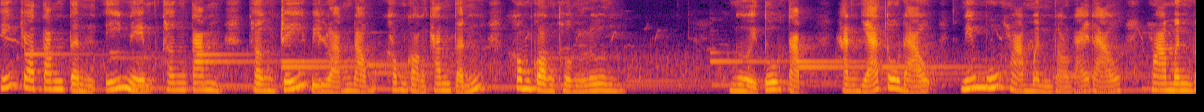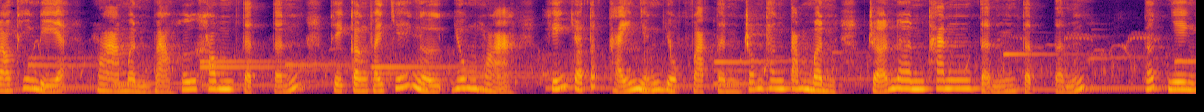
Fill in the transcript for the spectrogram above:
khiến cho tâm tình, ý niệm, thân tâm, thần trí bị loạn động, không còn thanh tĩnh không còn thuần lương. Người tu tập, hành giả tu đạo, nếu muốn hòa mình vào đại đạo, hòa mình vào thiên địa, hòa mình vào hư không, tịch tỉnh, thì cần phải chế ngự, dung hòa, khiến cho tất thảy những dục và tình trong thân tâm mình trở nên thanh tịnh, tịch tỉnh. Tất nhiên,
